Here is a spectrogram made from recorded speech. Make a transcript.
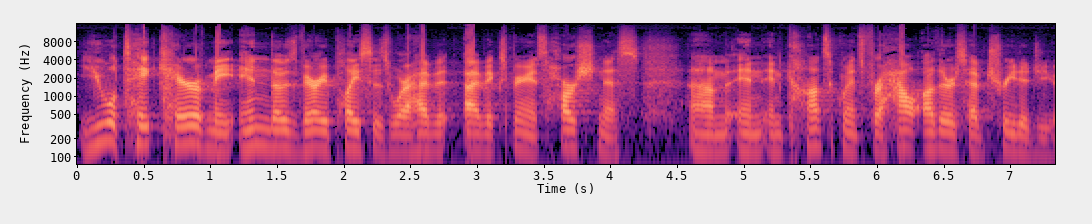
You will take care of me in those very places where I've, I've experienced harshness um, and, and consequence for how others have treated you.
